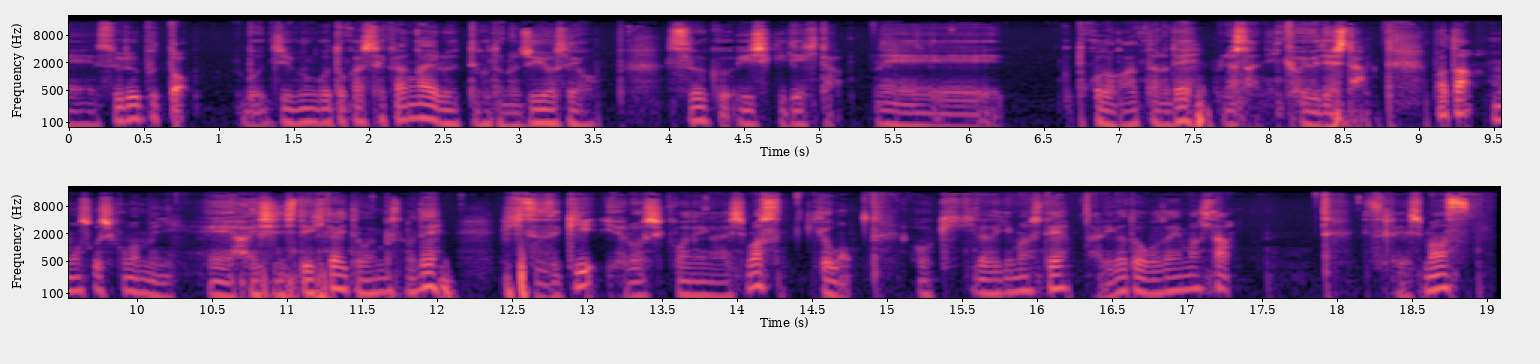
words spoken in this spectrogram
えー、スループット、自分ごと化して考えるってことの重要性をすごく意識できた、えー、ところがあったので、皆さんに共有でした。また、もう少しこまめに、えー、配信していきたいと思いますので、引き続きよろしくお願いします。今日もお聴きいただきましてありがとうございました。失礼します。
